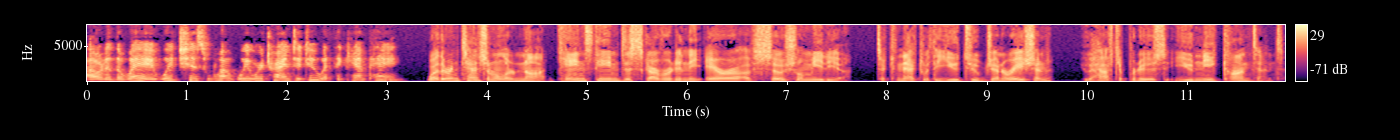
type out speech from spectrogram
out of the way, which is what we were trying to do with the campaign. Whether intentional or not, Cain's team discovered in the era of social media to connect with the YouTube generation, you have to produce unique content.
